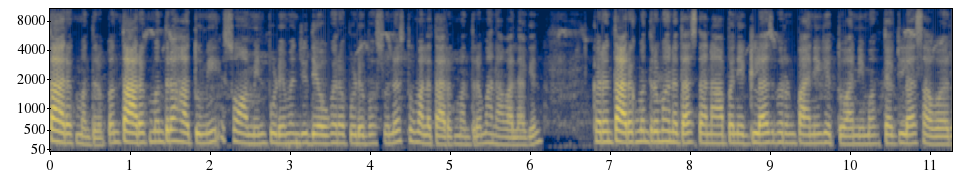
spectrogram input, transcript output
तारक मंत्र. पण तारक मंत्र हा तुम्ही स्वामींपुढे म्हणजे देवघरापुढे बसूनच तुम्हाला तारक मंत्र म्हणावा लागेल. कारण तारक मंत्र म्हणत असताना आपण एक ग्लास भरून पाणी घेतो आणि मग त्या ग्लासावर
